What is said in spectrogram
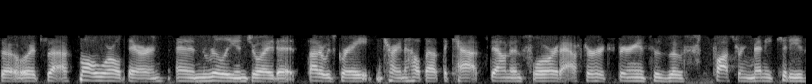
So it's a small world there and and really enjoyed it. Thought it was great and trying to help out the cats down in Florida after her experiences of fostering many kitties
